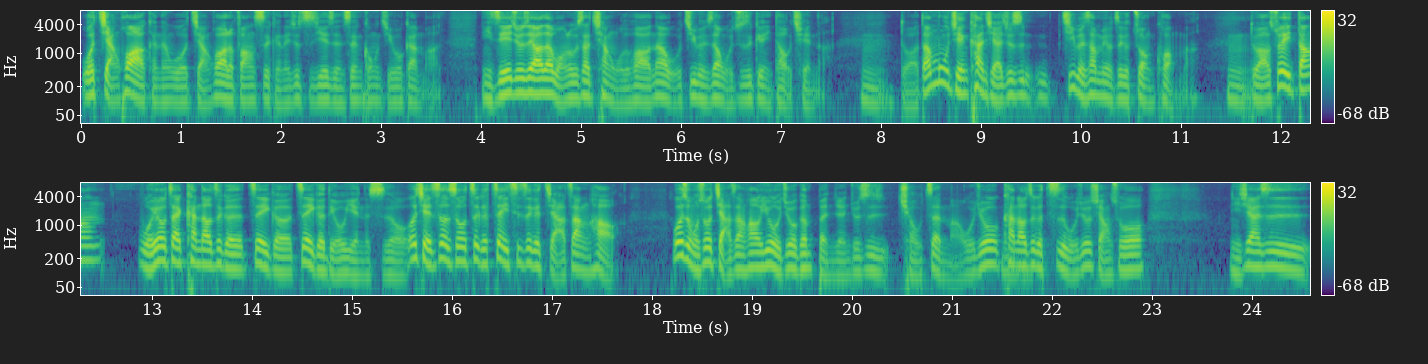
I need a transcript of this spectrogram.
我讲话可能我讲话的方式可能就直接人身攻击或干嘛，你直接就是要在网络上呛我的话，那我基本上我就是跟你道歉啦，嗯对吧、但目前看起来就是嗯基本上没有这个状况嘛，嗯对吧、所以当我又在看到这个这个这个留言的时候，而且这时候这个这一次这个假账号，为什么说假账号？因为我就跟本人就是求证嘛，我就看到这个字，我就想说，你现在是，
